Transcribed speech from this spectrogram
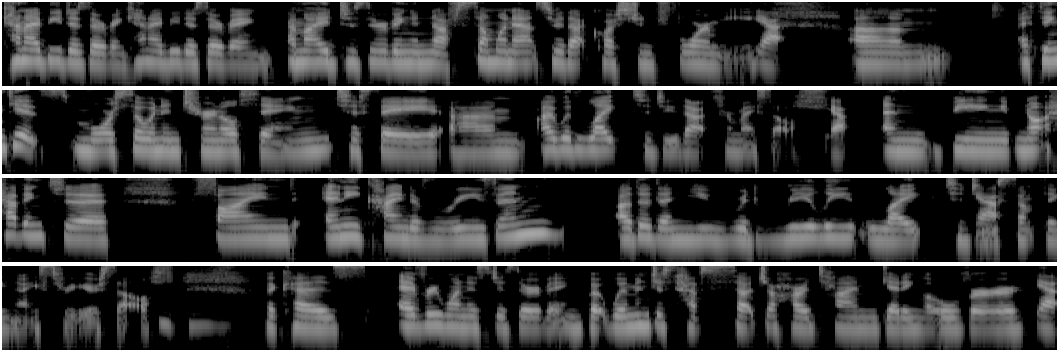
can I be deserving? Can I be deserving? Am I deserving enough? Someone answer that question for me. Yeah. Um, I think it's more so an internal thing to say, um, I would like to do that for myself. Yeah. And being not having to find any kind of reason other than you would really like to do Yeah. something nice for yourself because everyone is deserving, but women just have such a hard time getting over, Yeah.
